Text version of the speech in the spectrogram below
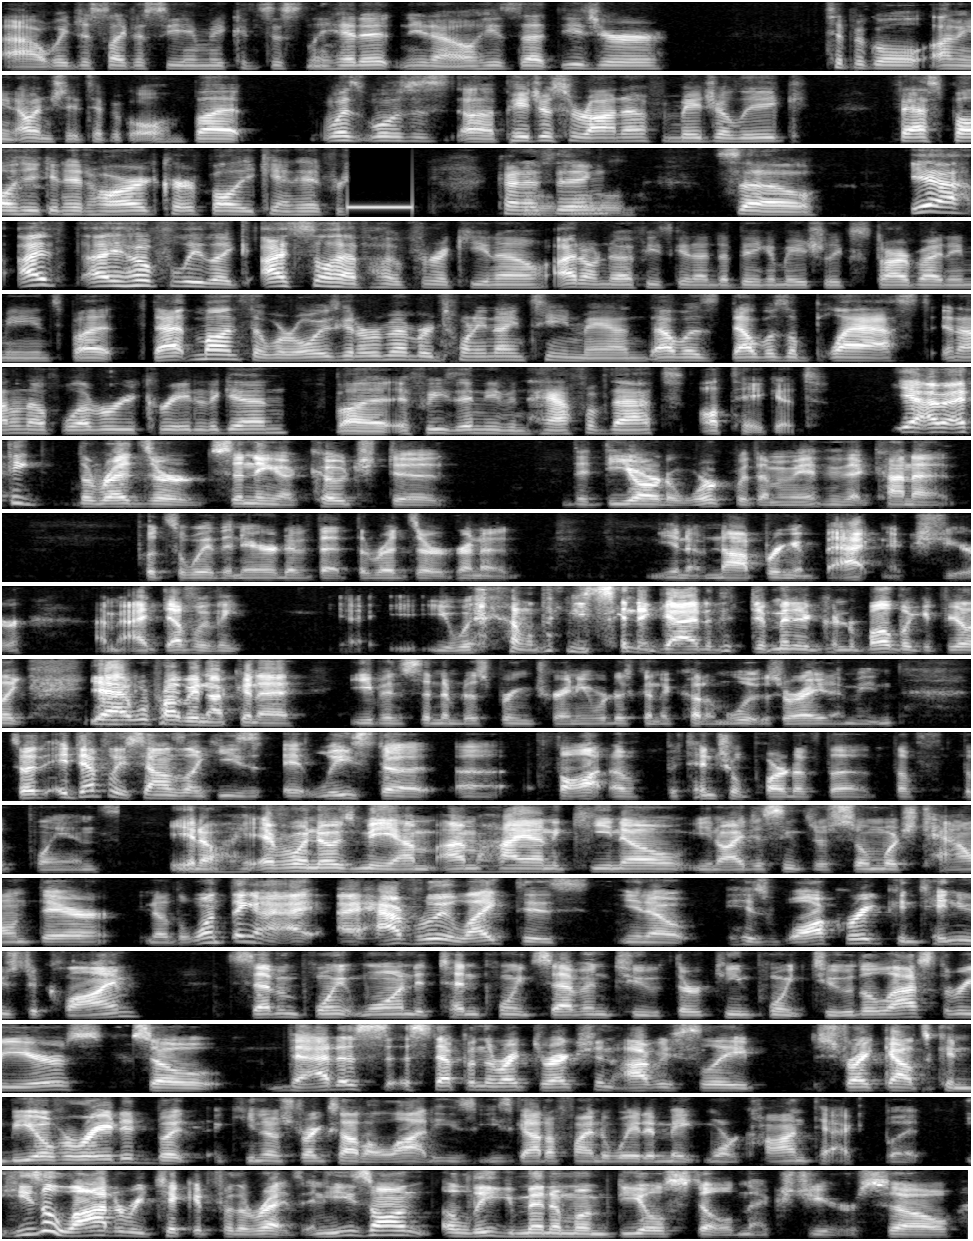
Uh, we just like to see him consistently hit it. You know, he's that he's your typical. I mean, I wouldn't say typical, but was what was his uh, Pedro Cerrano from Major League? Fastball he can hit hard, curveball he can't hit for kind of thing. Mhm. So yeah, I I hopefully like I still have hope for Aquino. I don't know if he's gonna end up being a major league star by any means, but that month that we're always gonna remember in 2019, man, that was that was a blast. And I don't know if we'll ever recreate it again, but if he's in even half of that, I'll take it. Yeah, I, mean, I think the Reds are sending a coach to the DR to work with them. I mean, I think that kind of puts away the narrative that the Reds are to, you know, not bring him back next year. I mean, I definitely think you, you. I don't think you send a guy to the Dominican Republic if you're like, yeah, we're probably not going to even send him to spring training. We're just going to cut him loose, right? I mean, so it, it definitely sounds like he's at least a, a thought of potential part of the, the the plans. You know, everyone knows me. I'm I'm high on Aquino. You know, I just think there's so much talent there. You know, the one thing I I have really liked is you know his walk rate continues to climb. 7.1 to 10.7 to 13.2 the last three years. So that is a step in the right direction. Obviously, strikeouts can be overrated, but Aquino strikes out a lot. He's he's got to find a way to make more contact. But he's a lottery ticket for the Reds, and he's on a league minimum deal still next year. So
